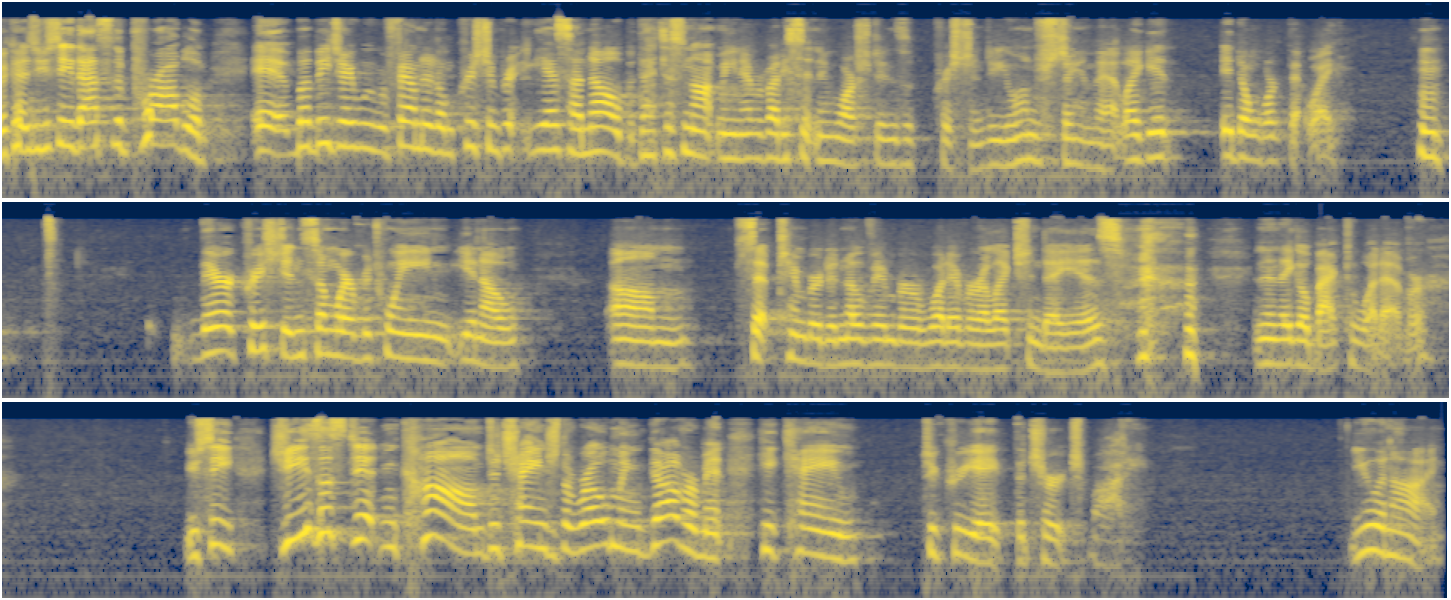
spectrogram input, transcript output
Because you see, that's the problem. Uh, but BJ, we were founded on Christian. Yes, I know, but that does not mean everybody sitting in Washington is a Christian. Do you understand that? Like it, it don't work that way. Hmm. There are Christians somewhere between, you know, um, September to November, whatever election day is, and then they go back to whatever. You see, Jesus didn't come to change the Roman government. He came to create the church body. You and I.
